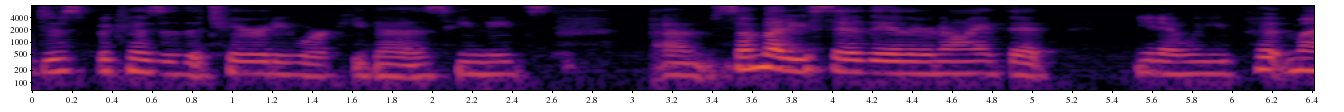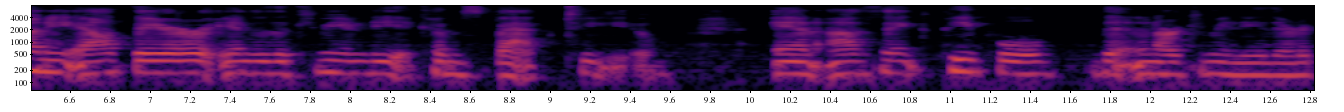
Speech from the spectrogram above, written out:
just because of the charity work he does he needs um, somebody said the other night that you know when you put money out there into the community it comes back to you. And I think people that in our community they're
